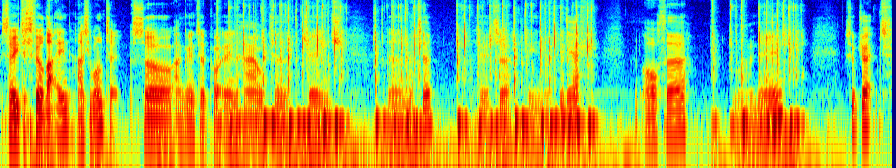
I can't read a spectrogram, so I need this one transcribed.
So you just fill that in as you want it. So I'm going to put in how to change the meta data in a PDF, an author, my name, subject,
